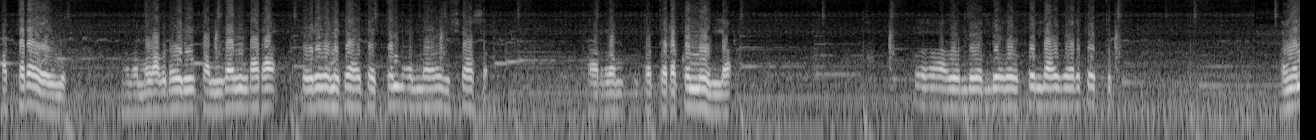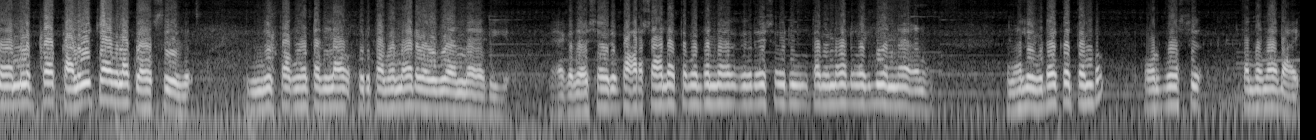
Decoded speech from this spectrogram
പത്തര കഴിഞ്ഞു. നമ്മൾ നമ്മളവിടെ ഒരു പന്ത്രണ്ടര ഒരു മണിക്കകത്ത് എത്തും എന്നാണ് വിശ്വാസം. കാരണം ഇപ്പൊ തിരക്കൊന്നുമില്ല അതുകൊണ്ട് വലിയ കുഴപ്പമില്ലാതെ നേരത്തെ എത്തും. അങ്ങനെ നമ്മളിപ്പോ കളിക്കാനുള്ള ക്ലോസ് ചെയ്തു. ഇനിയിപ്പോ അങ്ങോട്ടെല്ലാം ഒരു തമിഴ്നാട് വൈബ് തന്നെയായിരിക്കും. ഏകദേശം ഒരു പാറശാല എത്തുമ്പോൾ തന്നെ ഏകദേശം ഒരു തമിഴ്നാട് വൈബ് തന്നെയാണ്. എന്നാൽ ഇവിടെയൊക്കെ എത്തുമ്പോൾ ഓൾമോസ്റ്റ് തമിഴ്നാടായി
